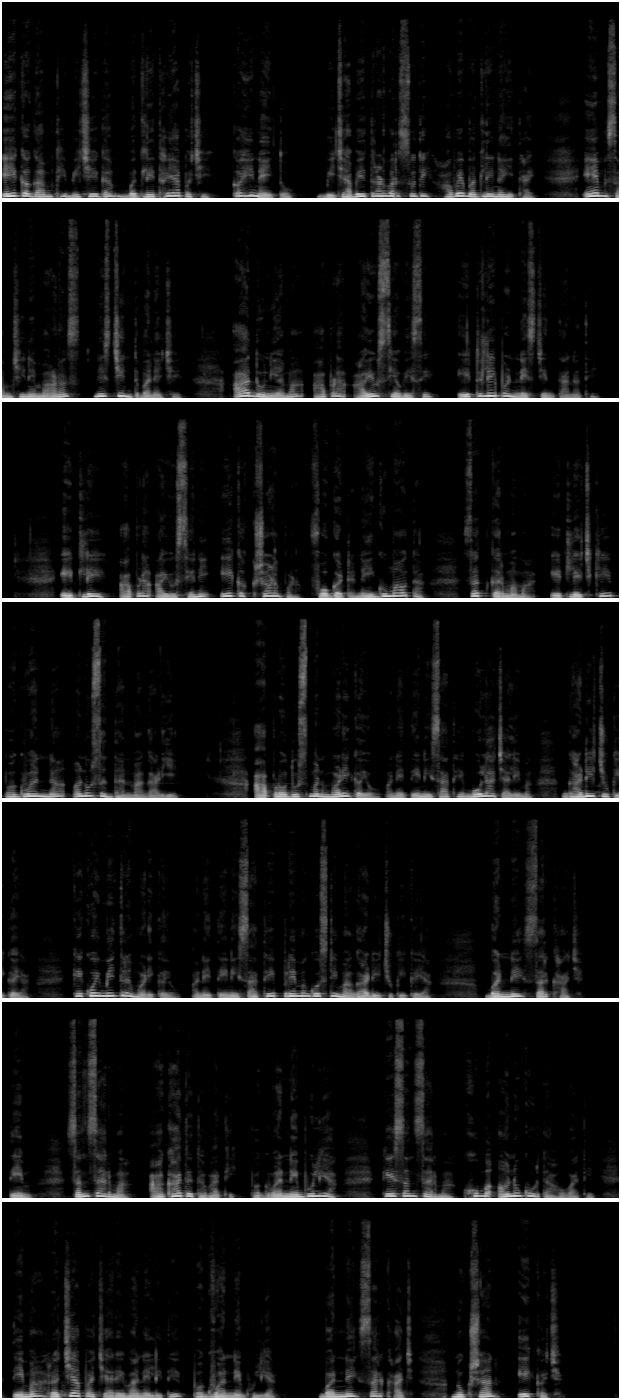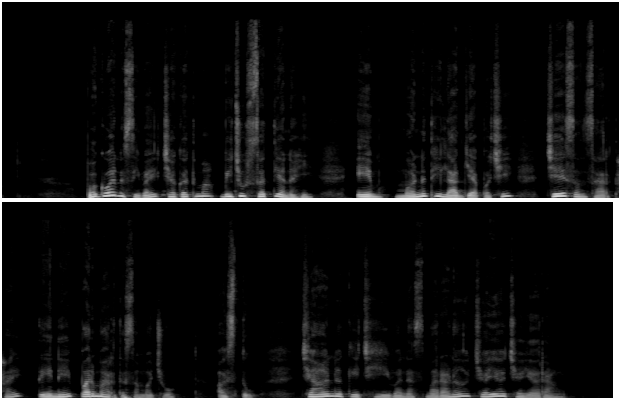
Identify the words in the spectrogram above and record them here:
એક ગામથી બીજે ગામ બદલી થયા પછી કહી નહીં તો બીજા બે ત્રણ વર્ષ સુધી હવે બદલી નહીં થાય. એમ સમજીને માણસ નિશ્ચિંત બને છે. આ દુનિયામાં આપણા આયુષ્ય વિશે એટલી પણ નિશ્ચિંતા નથી. એટલે આપણા આયુષ્યની એક ક્ષણ પણ ફોગટ નહીં ગુમાવતા સત્કર્મમાં એટલે જ કે ભગવાનના અનુસંધાનમાં ગાડીએ આપણો દુશ્મન મળી ગયો અને તેની સાથે બોલાચાલીમાં ગાડી ચૂકી ગયા કે કોઈ મિત્ર મળી ગયો અને તેની સાથે પ્રેમગોષ્ઠીમાં ગાડી ચૂકી ગયા. બંને સરખા જ. તેમ સંસારમાં આઘાત થવાથી ભગવાનને ભૂલ્યા કે સંસારમાં ખૂબ અનુકૂળતા હોવાથી તેમાં રચ્યા પચ્યા રહેવાને લીધે ભગવાનને ભૂલ્યા. બંને સરખા જ. નુકસાન એક જ. ભગવાન સિવાય જગતમાં બીજું સત્ય નહીં. એમ મનથી લાગ્યા પછી જે સંસાર થાય તેને પરમાર્થ સમજવો. અસ્તુ, જાનકી જીવન સ્મરણ જય જય રામ.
